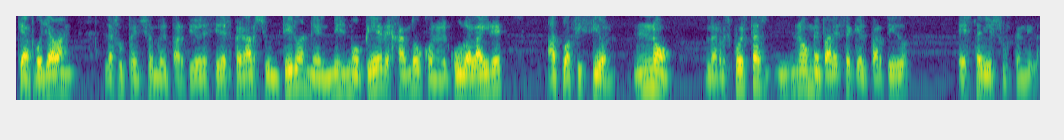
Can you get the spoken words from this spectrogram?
que apoyaban la suspensión del partido, es decir, es pegarse un tiro en el mismo pie dejando con el culo al aire a tu afición. No, las respuestas no me parece que el partido esté bien suspendido.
